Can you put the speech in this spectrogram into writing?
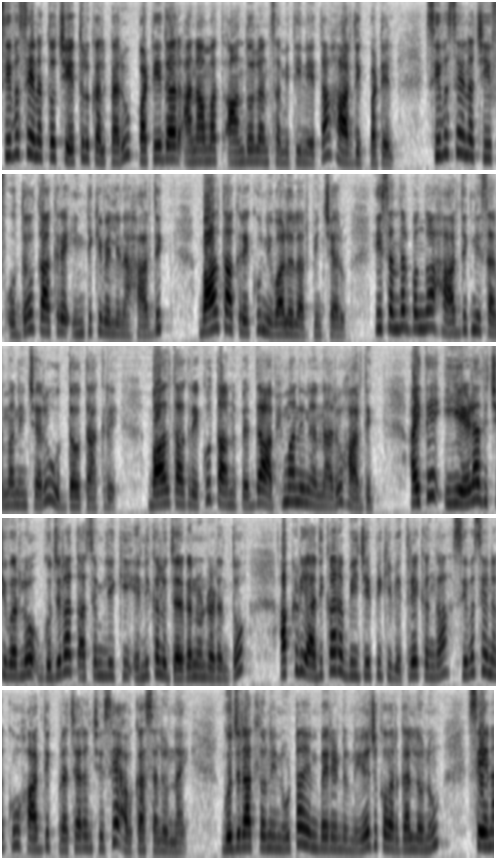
శివసేనతో చేతులు కలిపారు పటీదార్ అనామత్ ఆందోళన్ సమితి నేత హార్దిక్ పటేల్. శివసేన చీఫ్ ఉద్దవ్ థాక్రే ఇంటికి వెళ్ళిన హార్దిక్ బాల్ ఠాక్రేకు నివాళులర్పించారు. ఈ సందర్భంగా హార్దిక్ని సన్మానించారు ఉద్దవ్ థాక్రే. బాల్ ఠాక్రేకు తాను పెద్ద అభిమానినన్నారు హార్దిక్. అయితే ఈ ఏడాది చివర్లో గుజరాత్ అసెంబ్లీకి ఎన్నికలు జరగనుండటంతో అక్కడి అధికార బీజేపీకి వ్యతిరేకంగా శివసేనకు హార్దిక్ ప్రచారం చేసే అవకాశాలున్నాయి. గుజరాత్లోని నూట ఎనభై రెండు నియోజకవర్గాల్లోనూ సేన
